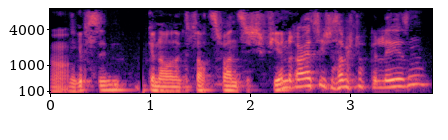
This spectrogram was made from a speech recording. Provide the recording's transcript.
Ja. Dann gibt's den, genau, dann gibt's noch 2034, das habe ich noch gelesen.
